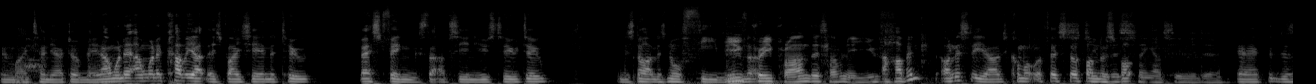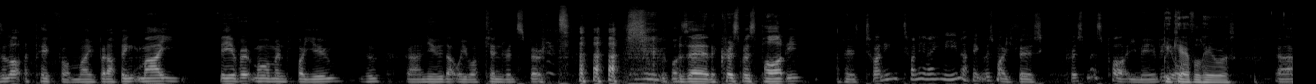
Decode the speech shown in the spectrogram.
in my tenure at Dumley? And I'm gonna I'm gonna caveat this by saying the two best things that I've seen you two do. And it's not there's no theme. You've pre-planned this, haven't you? You've I haven't honestly. I just come up with this stuff on the stupidest spot. thing I've seen you do. Yeah, there's a lot to pick from, right? But I think my favourite moment for you, Luke, I knew that we were kindred spirits, was uh, the Christmas party. I think it was 20, 2019. I think it was my first Christmas party, maybe. Be or- careful, heroes. Uh,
